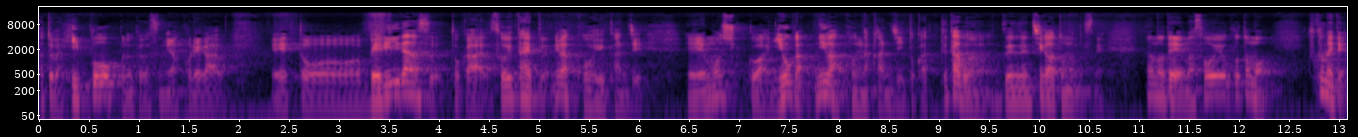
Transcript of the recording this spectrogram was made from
例えば、ヒップホップの教室にはこれが合う。えっ、と、ベリーダンスとか、そういうタイプにはこういう感じ。えー、もしくはヨガにはこんな感じとかって多分全然違うと思うんですね。なので、まあ、そういうことも含めて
